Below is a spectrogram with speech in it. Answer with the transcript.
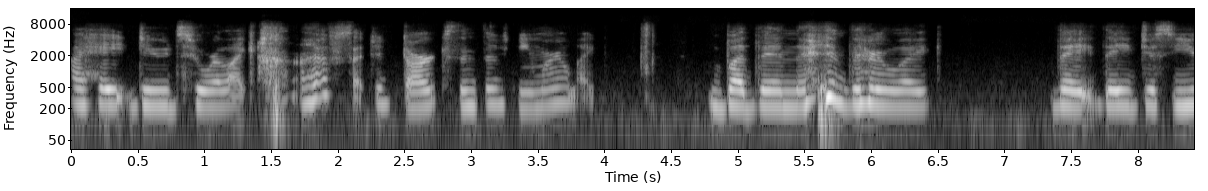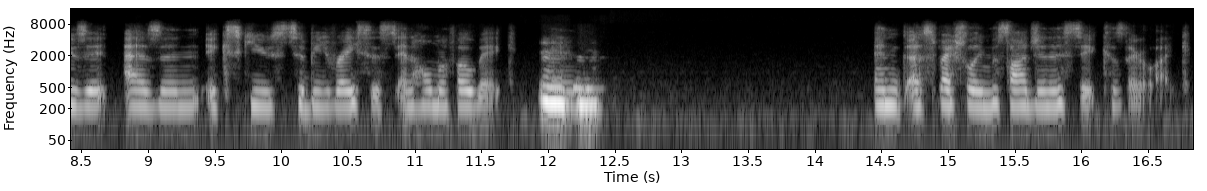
I hate dudes who are like I have such a dark sense of humor like but then they're, they're like they they just use it as an excuse to be racist and homophobic Mhm. and especially misogynistic because they're like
